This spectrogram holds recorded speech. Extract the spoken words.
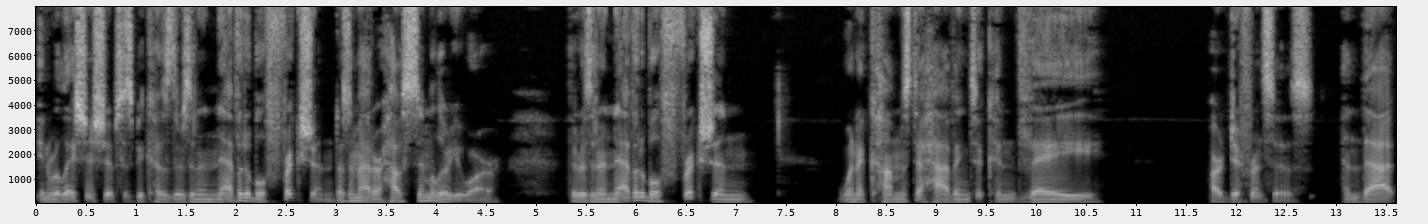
in relationships is because there's an inevitable friction. Doesn't matter how similar you are. There is an inevitable friction when it comes to having to convey our differences. And that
